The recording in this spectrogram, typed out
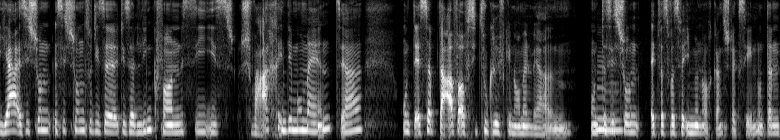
ja, es ist schon, es ist schon so diese, dieser Link von, sie ist schwach in dem Moment, ja, und deshalb darf auf sie Zugriff genommen werden. Und mhm. das ist mhm. schon etwas, was wir immer noch ganz stark sehen. Und dann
